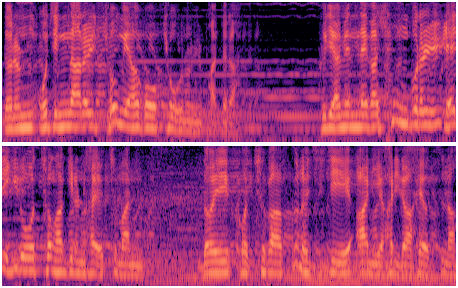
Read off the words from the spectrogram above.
너는 오직 나를 경외하고 교훈을 받으라. 그리하면 내가 형벌을 내리기로 정하기는 하였지만 너의 거처가 끊어지지 아니하리라 하였으나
